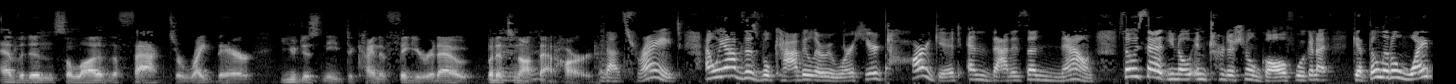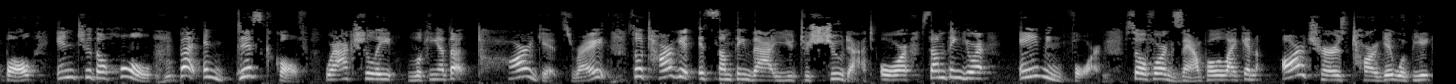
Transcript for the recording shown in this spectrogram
evidence, a lot of the facts are right there. You just need to kind of figure it out, but it's not that hard. That's right. And we have this vocabulary word here, target, and that is a noun. So it's that, you know, in traditional golf, we're gonna get the little white ball into the hole. But in disc golf, we're actually looking at the targets, right? So target is something that you to shoot at or something you're aiming for. So for example, like an archer's target would be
